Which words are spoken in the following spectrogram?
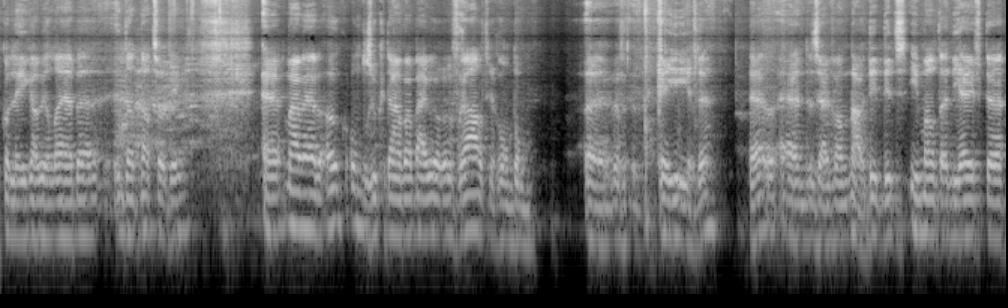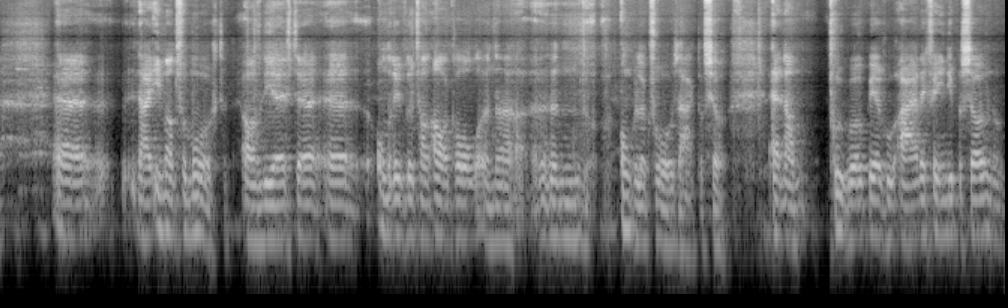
collega willen hebben? Dat, dat soort dingen. Eh, maar we hebben ook onderzoek gedaan waarbij we er een verhaaltje rondom eh, creëerden. En er zijn van, nou, dit, dit is iemand en die heeft eh, nou, iemand vermoord. Of die heeft onder invloed van alcohol een, een ongeluk veroorzaakt of zo. En dan vroegen we ook weer hoe aardig vind je die persoon?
